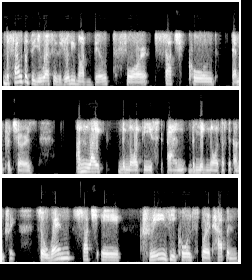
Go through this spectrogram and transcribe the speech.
The south of the U.S. is really not built for such cold temperatures, unlike the northeast and the mid north of the country. So when such a crazy cold spurt happens,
